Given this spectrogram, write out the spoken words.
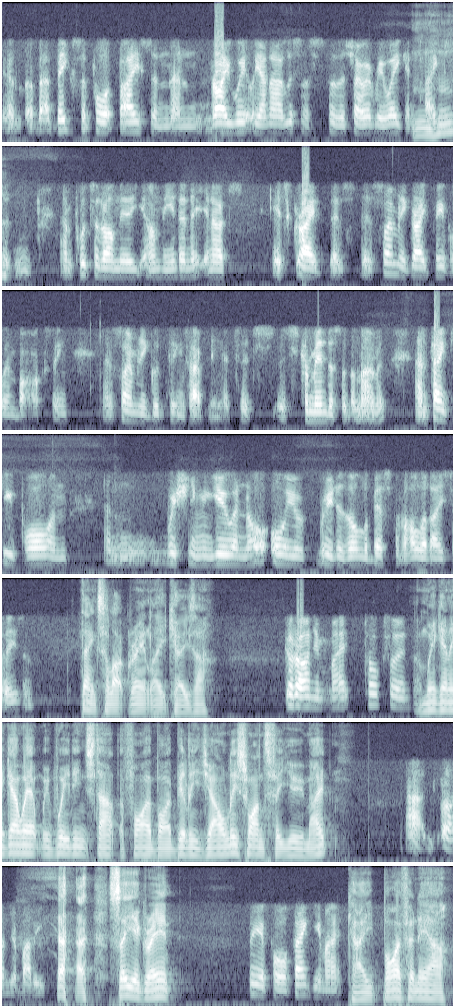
a, a, big support base, and, and Ray Wheatley, I know, listens to the show every week and Mhm. takes it and, and puts it on the on the internet. You know, it's it's great. There's there's so many great people in boxing and so many good things happening. It's it's it's tremendous at the moment. And thank you, Paul, and and wishing you and all, all your readers all the best for the holiday season. Thanks a lot, Grantlee Kieza. Good on you, mate. Talk soon. And we're going to go out with We Didn't Start the Fire by Billy Joel. This one's for you, mate. Ah, good on you, buddy. See you, Grant. See you, Paul. Thank you, mate. Okay, bye for now.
